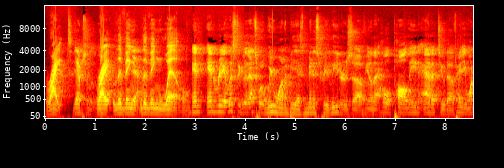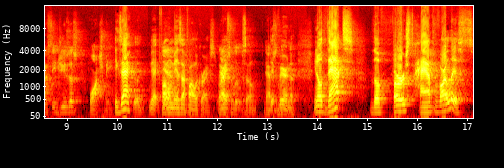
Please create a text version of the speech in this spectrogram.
right. Yeah, absolutely. Right. Living Yeah. living well. And and realistically, that's what we want to be as ministry leaders of, you know, that whole Pauline attitude of, hey, you want to see Jesus? Watch me. Exactly. Yeah, follow Yeah. me as I follow Christ. Right. Absolutely. So Absolutely. fair enough. You know, that's the first half of our lists.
